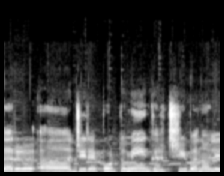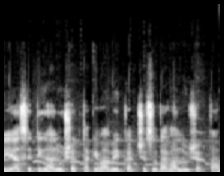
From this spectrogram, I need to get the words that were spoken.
तर जिरेपूड तुम्ही घरची बनवलेली असे ती घालू शकता किंवा विकतची सुद्धा घालू शकता.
